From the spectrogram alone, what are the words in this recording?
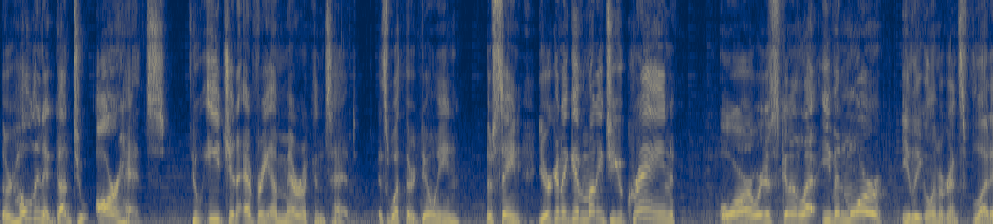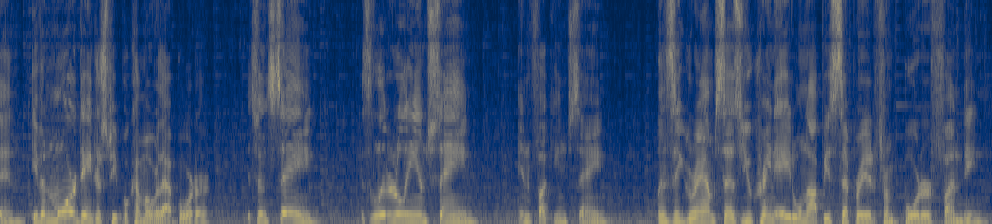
They're holding a gun to our heads, to each and every American's head is what they're doing. They're saying, you're going to give money to Ukraine, or we're just going to let even more illegal immigrants flood in, even more dangerous people come over that border. It's insane. It's literally insane. In fucking insane. Lindsey Graham says Ukraine aid will not be separated from border funding.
